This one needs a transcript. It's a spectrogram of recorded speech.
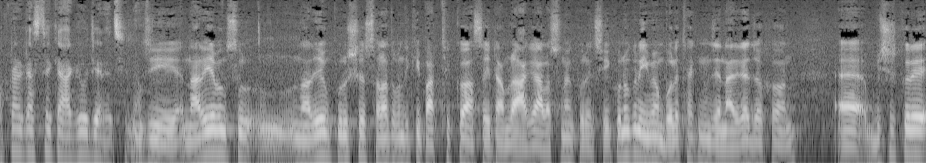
আপনার কাছ থেকে আগেও জেনেছিলাম। জি, নারী এবং নারী এবং পুরুষের সালাতের মধ্যে কি পার্থক্য আছে এটা আমরা আগে আলোচনা করেছি। কোনো কোনো ইমাম বলে থাকেন যে নারীরা যখন বিশেষ করে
